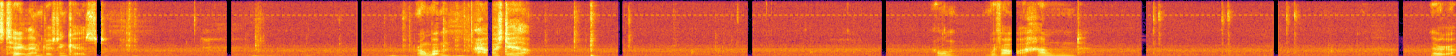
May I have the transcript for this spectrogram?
Let's take them just in case. Wrong button. I always do that. I want without a hand. There we go.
